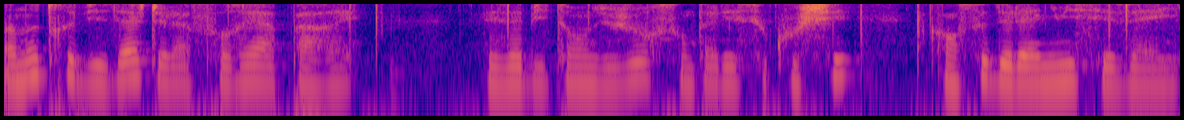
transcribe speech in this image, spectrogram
Un autre visage de la forêt apparaît. Les habitants du jour sont allés se coucher quand ceux de la nuit s'éveillent.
